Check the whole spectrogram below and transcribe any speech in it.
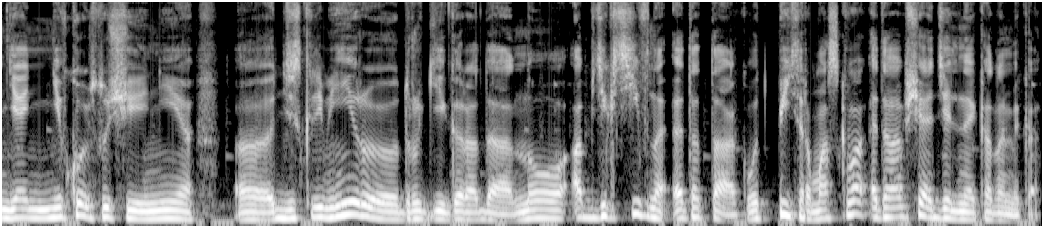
я ни в коем случае не э, дискриминирую другие города, но объективно это так. Вот Питер, Москва – это вообще отдельная экономика.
